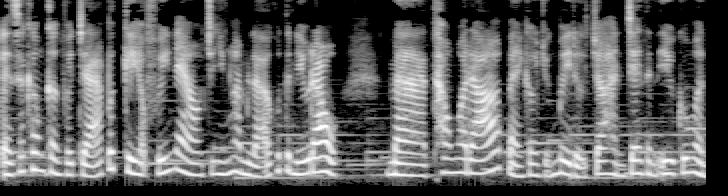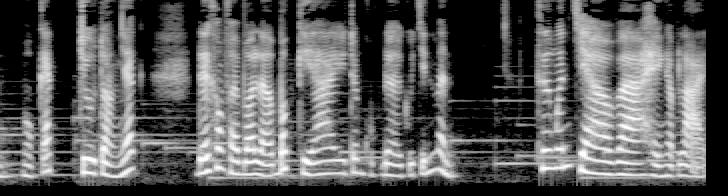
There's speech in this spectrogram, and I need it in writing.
bạn sẽ không cần phải trả bất kỳ học phí nào cho những lầm lỡ của tình yêu đâu mà thông qua đó, bạn cần chuẩn bị được cho hành trang tình yêu của mình một cách chu toàn nhất, để không phải bỏ lỡ bất kỳ ai trong cuộc đời của chính mình. Thương mến chào và hẹn gặp lại.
